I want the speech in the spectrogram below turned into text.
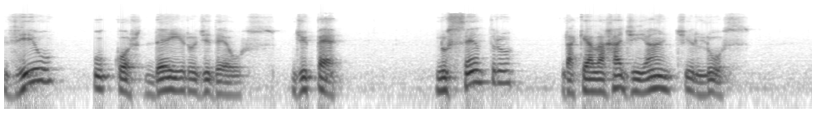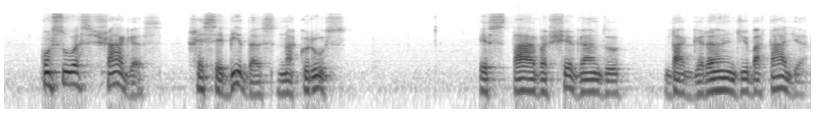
viu o Cordeiro de Deus de pé, no centro daquela radiante luz, com suas chagas recebidas na cruz, estava chegando da grande batalha.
